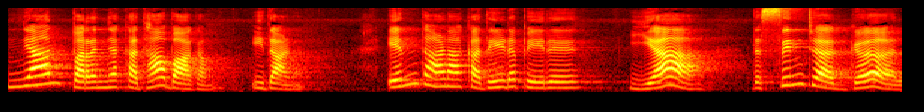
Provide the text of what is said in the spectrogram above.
ഞാൻ പറഞ്ഞ കഥാഭാഗം ഇതാണ് എന്താണ് ആ കഥയുടെ പേര് യാ ദ സിൻഡർ ഗേൾ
